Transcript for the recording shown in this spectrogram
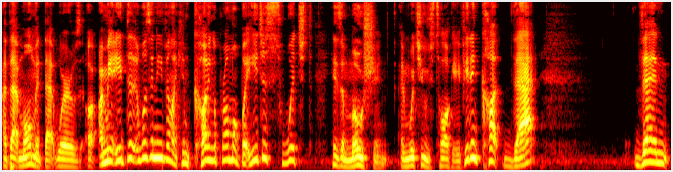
at that moment, that where it was, uh, I mean, it, it wasn't even like him cutting a promo, but he just switched his emotion in which he was talking. If he didn't cut that, then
